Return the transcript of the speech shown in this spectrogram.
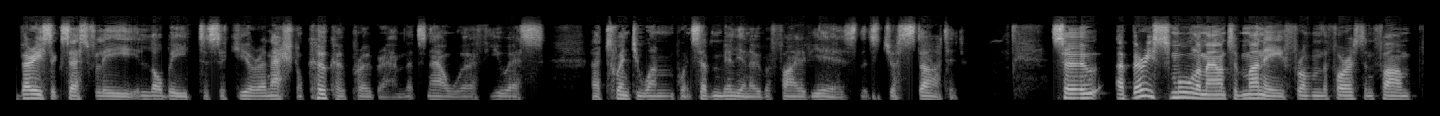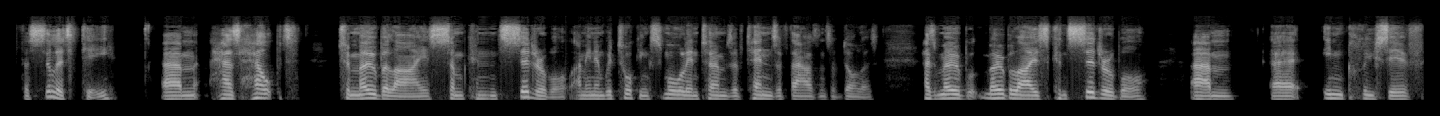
very successfully lobbied to secure a national cocoa program that's now worth US uh, 21.7 million over five years that's just started. So a very small amount of money from the Forest and Farm facility um, has helped to mobilize some considerable, I mean, and we're talking small in terms of tens of thousands of dollars, has mob mobilized considerable um, uh, inclusive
